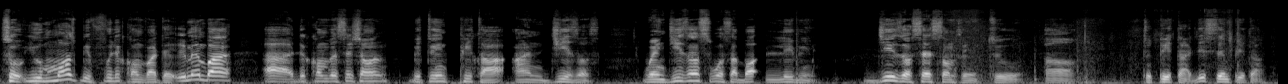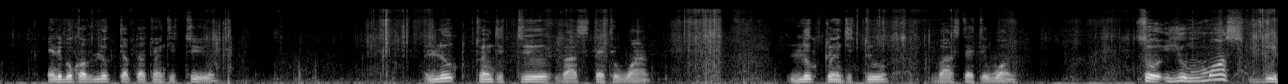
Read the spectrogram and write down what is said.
So you must be fully converted. Remember uh, the conversation between Peter and Jesus. When Jesus was about leaving, Jesus said something to uh, to Peter, this same Peter, in the book of Luke, chapter 22, Luke 22, verse 31. Luke 22, verse 31. So you must be,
